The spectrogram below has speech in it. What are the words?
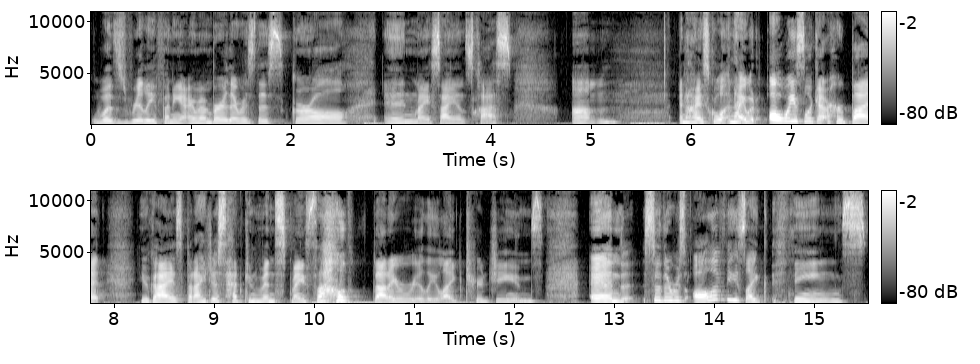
was really funny. I remember there was this girl in my science class um, in high school, and I would always look at her butt, you guys, but I just had convinced myself that I really liked her jeans. And so there was all of these like things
